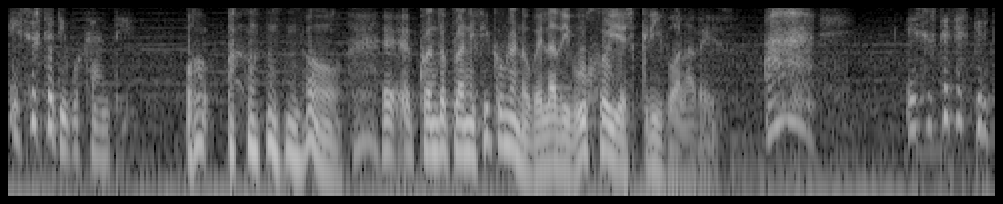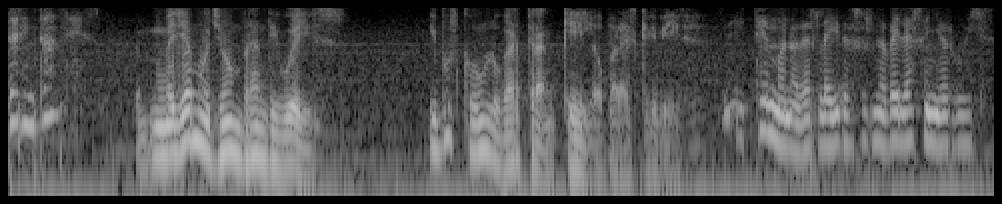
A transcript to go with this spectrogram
¿es usted dibujante? Oh, no. Eh, Cuando planifico una novela dibujo y escribo a la vez. Ah, ¿es usted escritor entonces? Me llamo John Brandy Wills y busco un lugar tranquilo para escribir. Temo no haber leído sus novelas, señor Wills.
